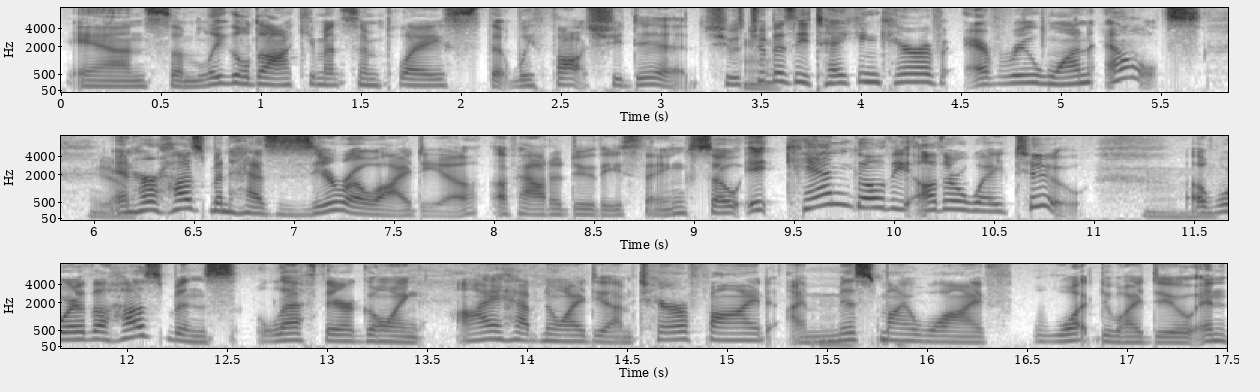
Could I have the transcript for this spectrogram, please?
and some legal documents in place that we thought she did. She was too mm. busy taking care of everyone else. Yeah. And her husband has zero idea of how to do these things. So it can go the other way too, mm-hmm. of where the husband's left there going, I have no idea. I'm terrified. I mm-hmm. miss my wife. What do I do? And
